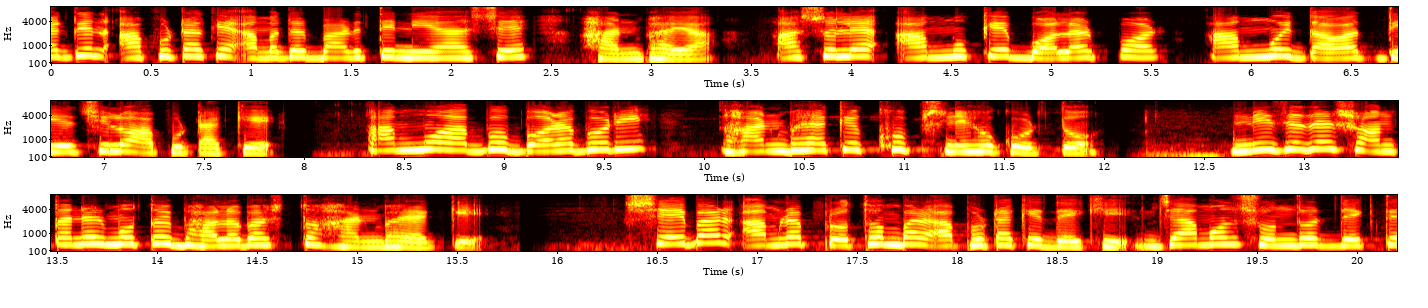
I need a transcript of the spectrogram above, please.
একদিন আপুটাকে আমাদের বাড়িতে নিয়ে আসে হান ভাইয়া আসলে আম্মুকে বলার পর আম্মুই দাওয়াত দিয়েছিল আপুটাকে। আম্মু আব্বু বরাবরই হান ভাইয়াকে খুব স্নেহ করত। নিজেদের সন্তানের মতোই ভালোবাসতো হান ভাইয়াকে। সেইবার আমরা প্রথমবার আপুটাকে দেখি, যেমন সুন্দর দেখতে,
